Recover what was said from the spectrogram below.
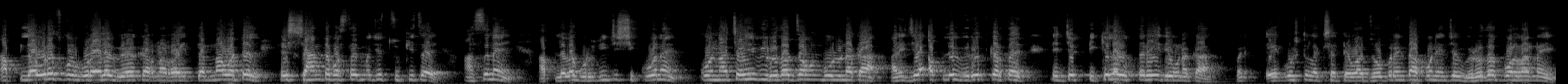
आपल्यावरच गुरगुरायला वेळ करणार आहेत त्यांना वाटेल. हे शांत बसतात म्हणजे चुकीचं आहे. असं नाही. आपल्याला गुरुजींची शिकवण आहे. कोणाच्याही विरोधात जाऊन बोलू नका आणि जे आपले विरोध करतायत त्यांच्या टीकेला उत्तरही देऊ नका. पण एक गोष्ट लक्षात ठेवा जोपर्यंत आपण यांच्या विरोधात बोलणार नाही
